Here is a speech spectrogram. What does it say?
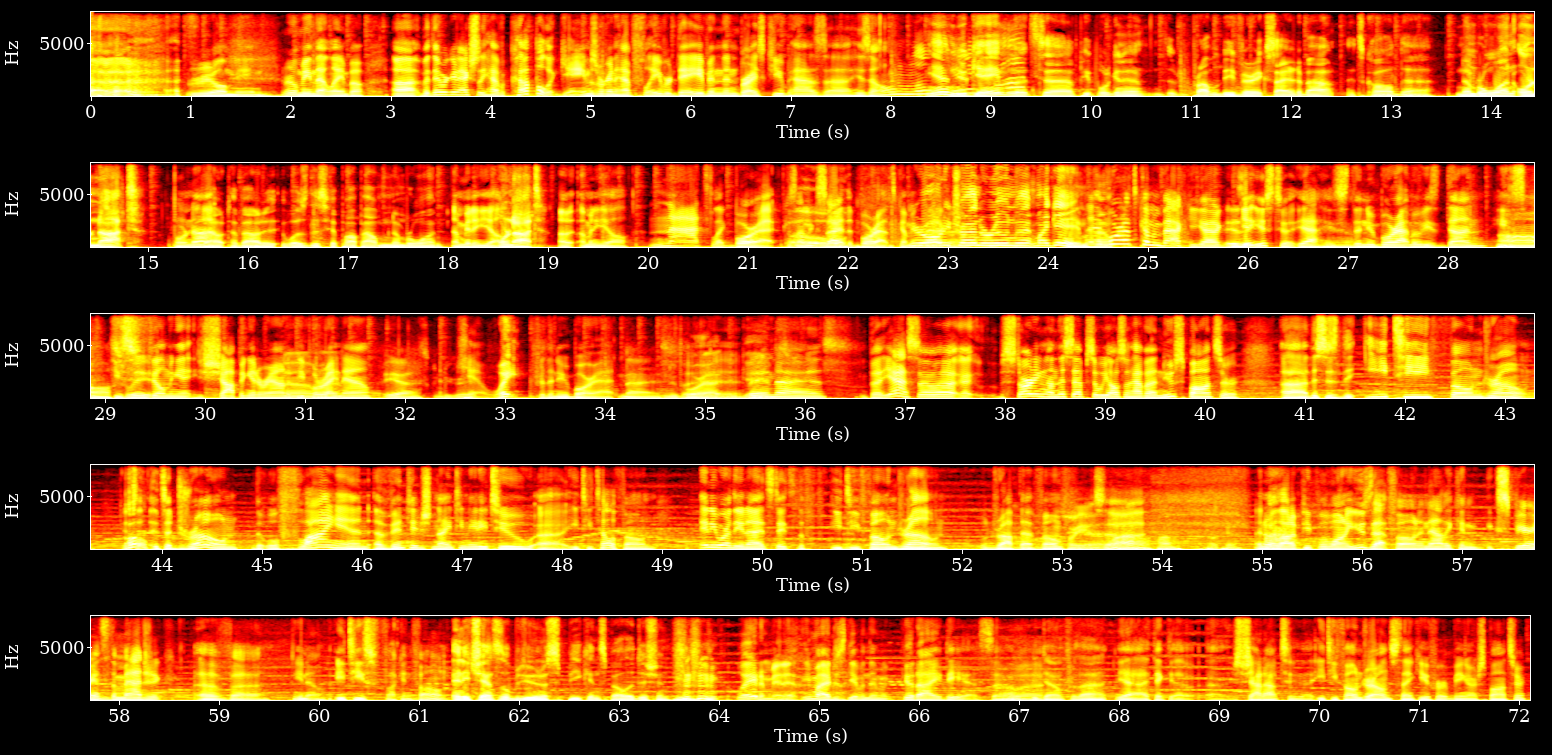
Bypass. Real mean, real mean that lambo. Uh, but then we're gonna actually have a couple of games. We're gonna have Flavor Dave, and then Bryce Cube has uh, his own little yeah, new game What? that uh, people are gonna probably be very excited about. It's called uh, Number One or Not. Or not. About about it. Was this hip hop album number one? I'm gonna yell Or not. I- I'm gonna yell not like Borat because I'm Oh. excited that Borat's coming. Back. You're back. already trying to ruin my- my game. Hey, How- Borat's coming back. You gotta Is get he? used to it. Yeah, he's the new Borat movie's done. He's Oh, he's sweet. filming it. He's shopping it around to Oh, people right now. Yeah. It's gonna be great. Can't wait for the new Borat. Nice. New Borat, new Very games. nice. But yeah, so uh, uh, starting on this episode, we also have a new sponsor. Uh, this is the ET phone drone. It's, Oh. a, it's a drone that will fly in a vintage 1982 uh, ET telephone anywhere in the United States. The ET phone drone will drop that phone for you. So wow. uh, Huh. Okay. I know a lot of people want to use that phone, and now they can experience the magic of uh, you know ET's fucking phone. Any chance they'll be doing a speak and spell edition? Wait a minute, you might have just given them a good idea. So I would uh, be down for that. yeah, I think uh, uh, shout out to uh, ET Phone Drones. Thank you for being our sponsor.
